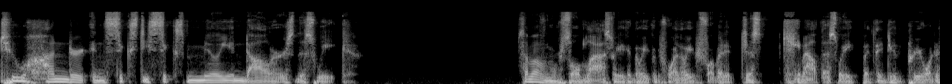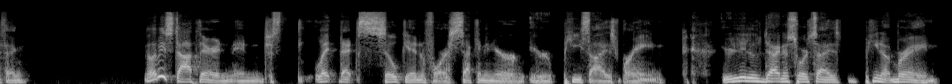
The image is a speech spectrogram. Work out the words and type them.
$266 million this week. Some of them were sold last week and the week before, the week before, but it just came out this week. But they do the pre order thing. Now, let me stop there and, and, just let that soak in for a second in your, your pea sized brain, your little dinosaur sized peanut brain.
